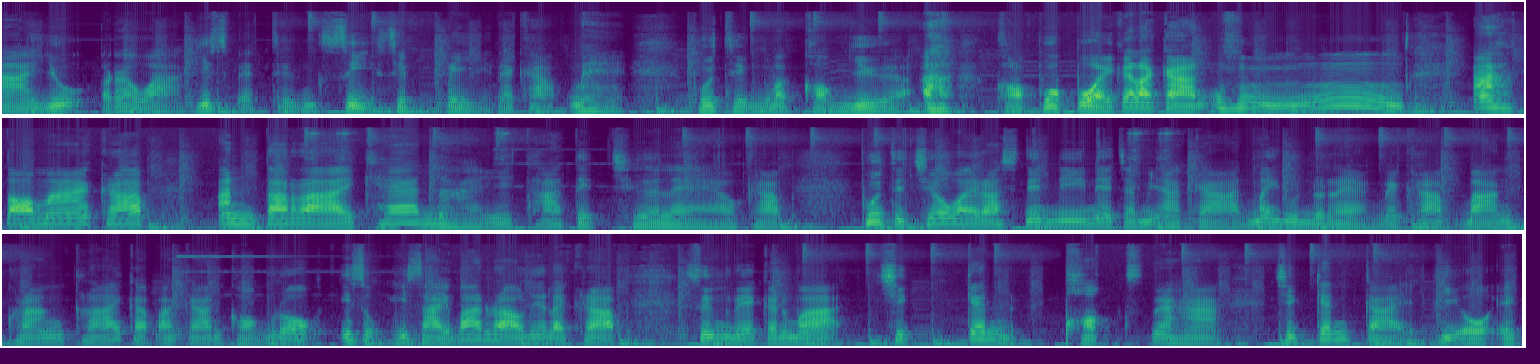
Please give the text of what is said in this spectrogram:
อายุระหว่าง 21 ถึง 40ปีนะครับแหมพูดถึงว่าของเหยื่ออของผู้ป่วยก็แล้วกันอืมอะต่อมาครับ อันตรายแค่ไหนถ้าติดเชื้อแล้วครับ ผู้ติดเชื้อไวรัสนิดนี้เนี่ยจะมีอาการไม่รุนแรงนะครับ บางครั้งคล้ายกับอาการของโรคอิสุกอิสัยบ้านเราเนี่ยแหละครับ ซึ่งเรียกกันว่า chicken pox นะฮะ chicken ไก่ pox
